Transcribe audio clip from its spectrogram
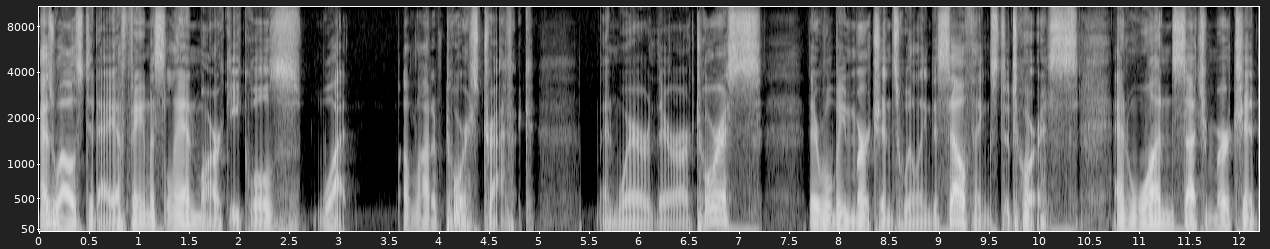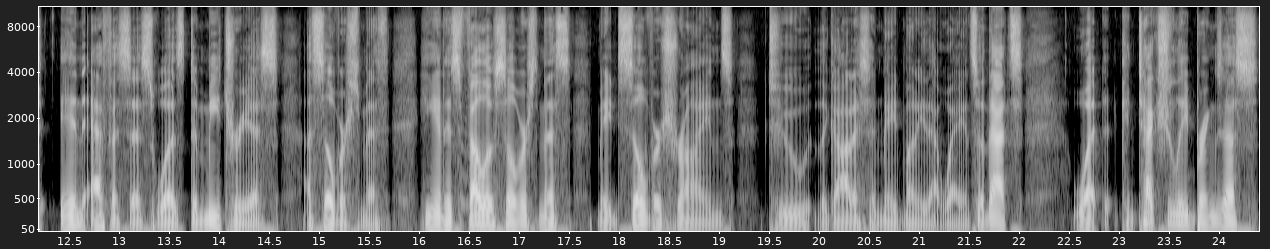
as well as today, a famous landmark equals what? A lot of tourist traffic. And where there are tourists, there will be merchants willing to sell things to tourists. And one such merchant in Ephesus was Demetrius, a silversmith. He and his fellow silversmiths made silver shrines to the goddess and made money that way. And so that's what contextually brings us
